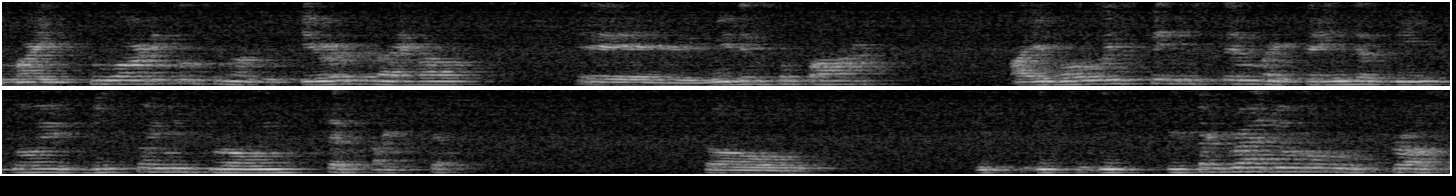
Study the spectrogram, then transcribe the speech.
my two articles in Al that I have uh, written so far, I've always finished them by saying that Bitcoin, Bitcoin is growing step by step. So it's, it's, it's, it's a gradual process.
